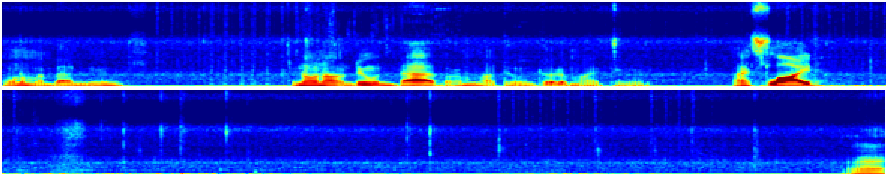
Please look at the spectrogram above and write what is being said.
One of my bad games. You know, I'm not doing bad, but I'm not doing good in my opinion. I slide. Eh.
